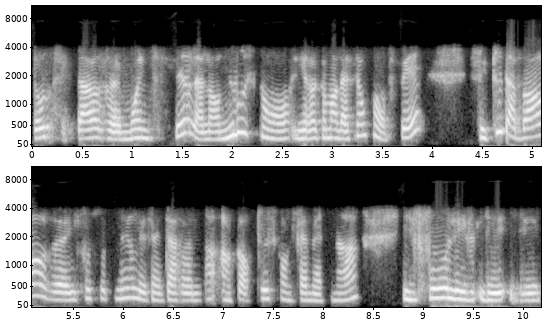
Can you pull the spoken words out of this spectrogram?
d'autres secteurs euh, moins difficiles. Alors nous, ce qu'on, les recommandations qu'on fait, c'est tout d'abord, euh, il faut soutenir les intervenants encore plus qu'on le fait maintenant. Il faut les, les,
